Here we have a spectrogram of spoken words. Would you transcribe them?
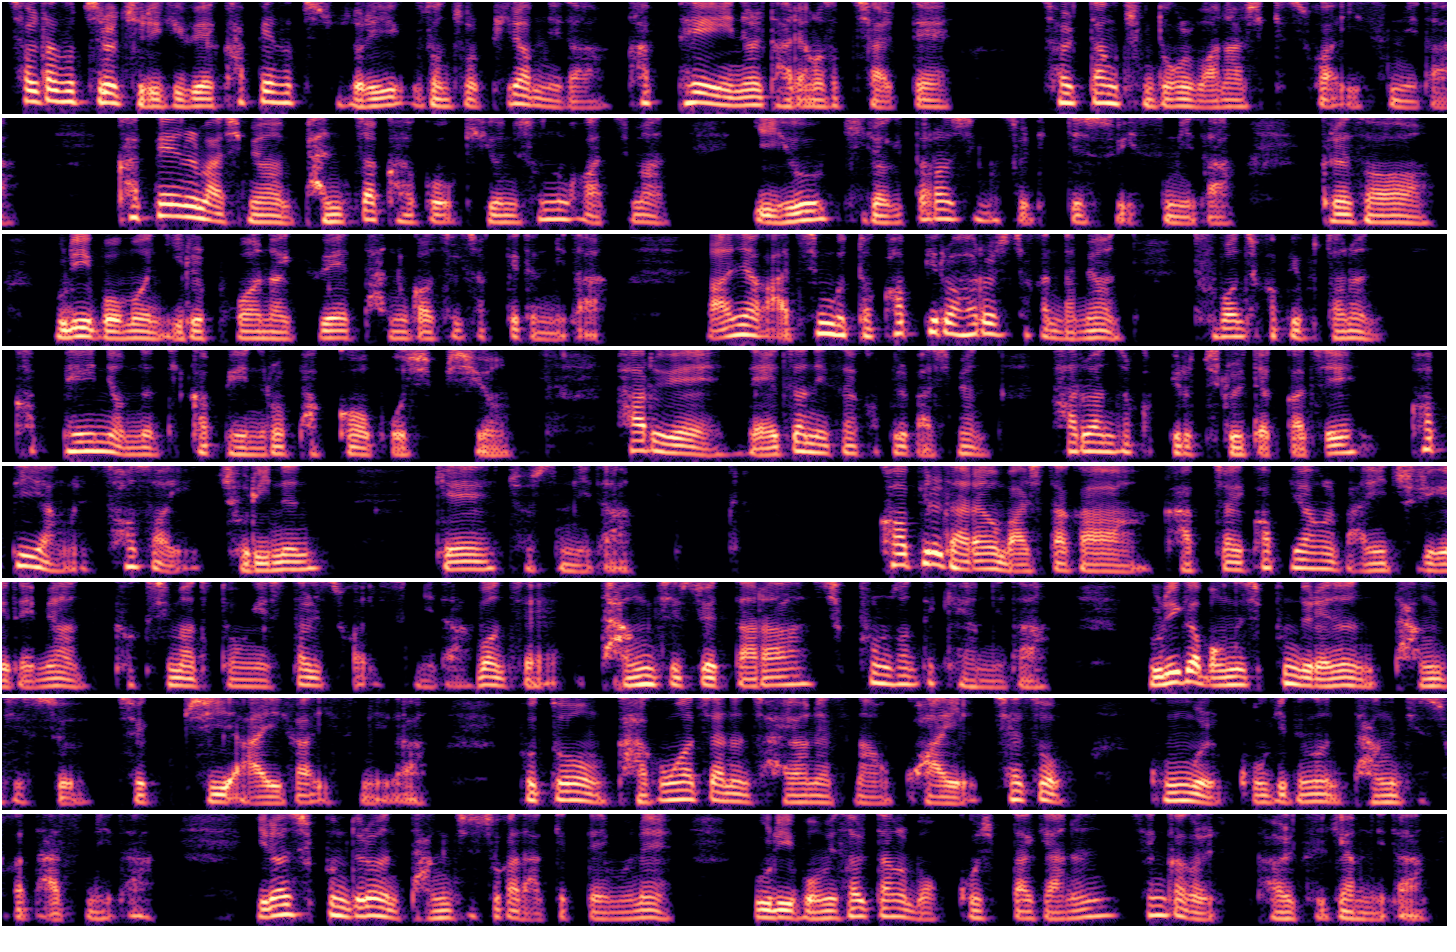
설탕 섭취를 줄이기 위해 카페인 섭취 조절이 우선적으로 필요합니다. 카페인을 다량으로 섭취할 때 설탕 중독을 완화시킬 수가 있습니다. 카페인을 마시면 반짝하고 기운이 솟는 것 같지만 이후 기력이 떨어진 것을 느낄 수 있습니다. 그래서 우리 몸은 이를 보완하기 위해 단 것을 찾게 됩니다. 만약 아침부터 커피로 하루 시작한다면 두 번째 커피부터는 카페인이 없는 디카페인으로 바꿔 보십시오. 하루에 4잔 이상의 커피를 마시면 하루 한 잔 커피로 줄일 때까지 커피 양을 서서히 줄이는 게 좋습니다. 커피를 다량을 마시다가 갑자기 커피 양을 많이 줄이게 되면 극심한 두통에 시달릴 수가 있습니다. 두 번째, 당 지수에 따라 식품을 선택해야 합니다. 우리가 먹는 식품들에는 당 지수, 즉 GI가 있습니다. 보통 가공하지 않은 자연에서 나온 과일, 채소, 곡물, 고기 등은 당 지수가 낮습니다. 이런 식품들은 당 지수가 낮기 때문에 우리 몸이 설탕을 먹고 싶다게 하는 생각을 덜 들게 합니다.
